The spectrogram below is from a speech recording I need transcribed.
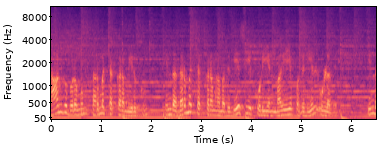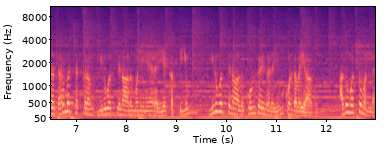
நான்கு புறமும் தர்ம சக்கரம் இருக்கும். இந்த தர்ம சக்கரம் நமது தேசிய கொடியின் மைய பகுதியில் உள்ளது. இந்த தர்ம சக்கரம் இருபத்தி நாலு மணி நேர இயக்கத்தையும் இருபத்தி நாலு கொள்கைகளையும் கொண்டவையாகும். அது மட்டுமல்ல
